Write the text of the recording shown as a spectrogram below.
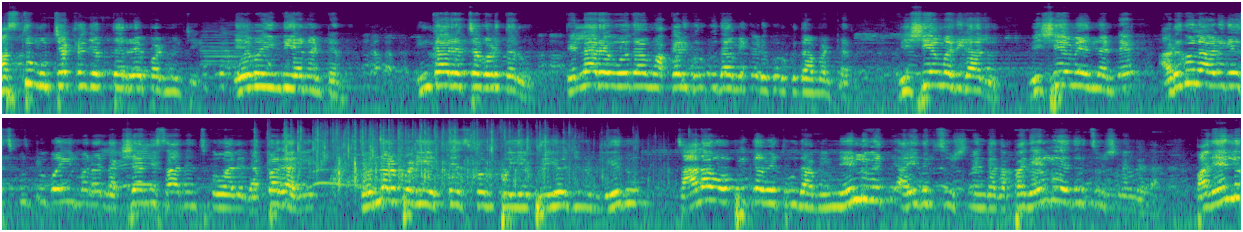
మస్తు ముచ్చట్లు చెప్తారు రేపటి నుంచి. ఏమైంది అని అంటారు. ఇంకా రెచ్చగొడతారు. తెల్లారే పోదాం అక్కడి కురుకుదాం ఇక్కడ కురుకుదాం అంటారు. విషయం అది కాదు. విషయం ఏంటంటే అడుగులు అడిగేసుకుంటూ పోయి మన లక్ష్యాన్ని సాధించుకోవాలి తప్ప కానీ తొందరపడి ఎత్తేసుకొని పోయే ప్రయోజనం లేదు. చాలా ఓపికగా వెతుకుదాం. ఇన్నేళ్ళు వెతి ఎదురు చూసినాం కదా. పదేళ్ళు ఎదురు చూసినాం కదా. పదేళ్ళు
